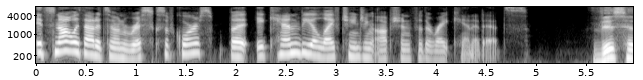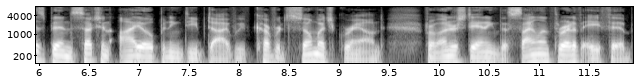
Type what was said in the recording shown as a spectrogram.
It's not without its own risks, of course, but it can be a life-changing option for the right candidates. This has been such an eye-opening deep dive. We've covered so much ground from understanding the silent threat of AFib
